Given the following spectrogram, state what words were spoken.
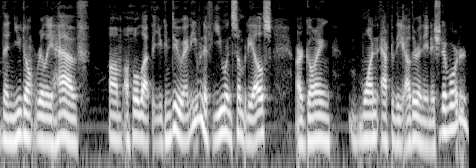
then you don't really have um, a whole lot that you can do. And even if you and somebody else are going one after the other in the initiative order,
